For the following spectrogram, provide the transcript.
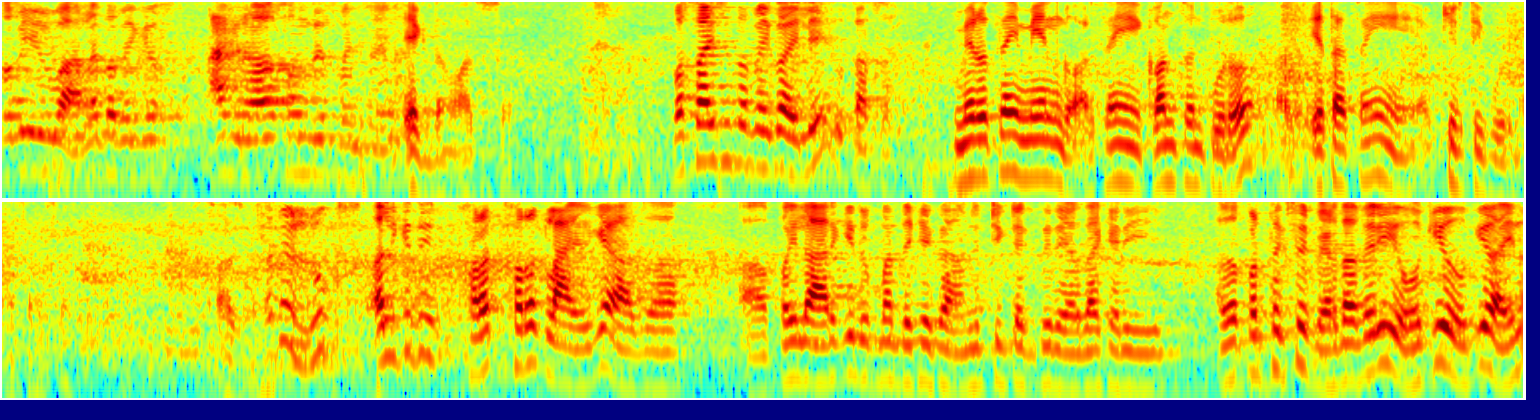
सबै युवाहरूलाई तपाईँको आग्रह सन्देश पनि छैन एकदम हजुर सर। बसाइ चाहिँ तपाईँको अहिले उता छ। मेरो चाहिँ मेन घर चाहिँ कञ्चनपुर हो यता चाहिँ किर्तिपुरमा छ सर। हजुर। तपाईँ लुक्स अलिकति फरक फरक लाग्यो क्या आज। पहिला अर्कै रूपमा देखेको हामीले टिकटकतिर हेर्दाखेरि अब प्रत्यक्ष भेट्दाखेरि हो कि हो कि होइन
